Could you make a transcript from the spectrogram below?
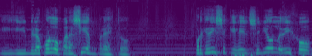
Y, me lo acuerdo para siempre esto. Porque dice que el Señor le dijo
